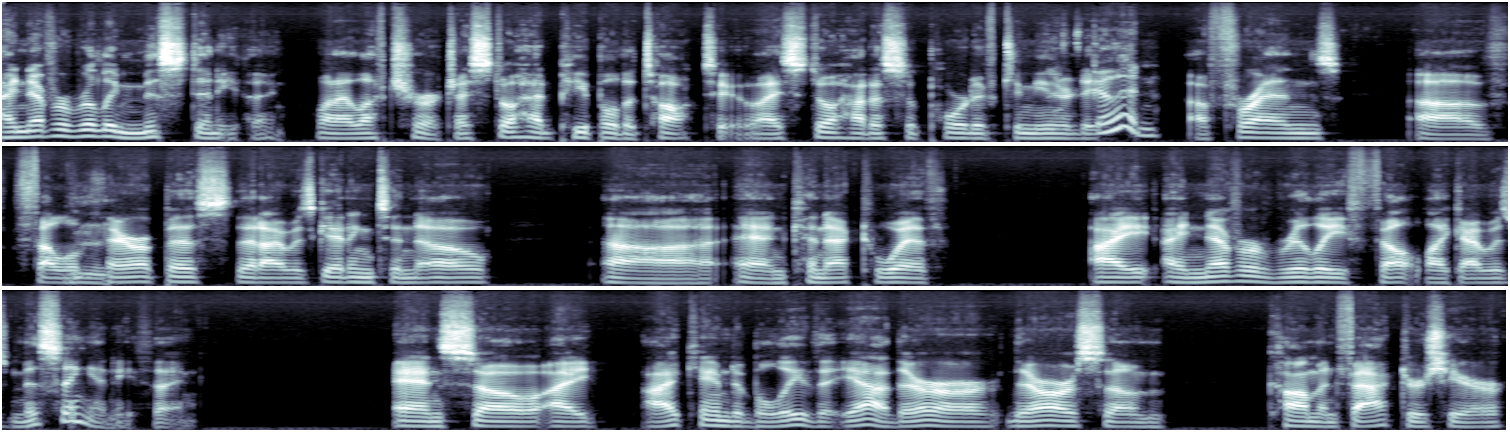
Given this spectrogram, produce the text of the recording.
I never really missed anything when I left church. I still had people to talk to. I still had a supportive community of friends of fellow mm. therapists that I was getting to know uh, and connect with, I I never really felt like I was missing anything, and so I I came to believe that yeah there are there are some common factors here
